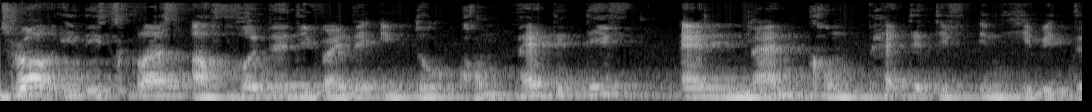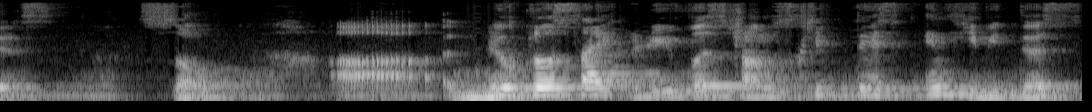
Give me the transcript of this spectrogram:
Drugs in this class are further divided into competitive and non-competitive inhibitors. So, uh, nucleoside reverse transcriptase inhibitors,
